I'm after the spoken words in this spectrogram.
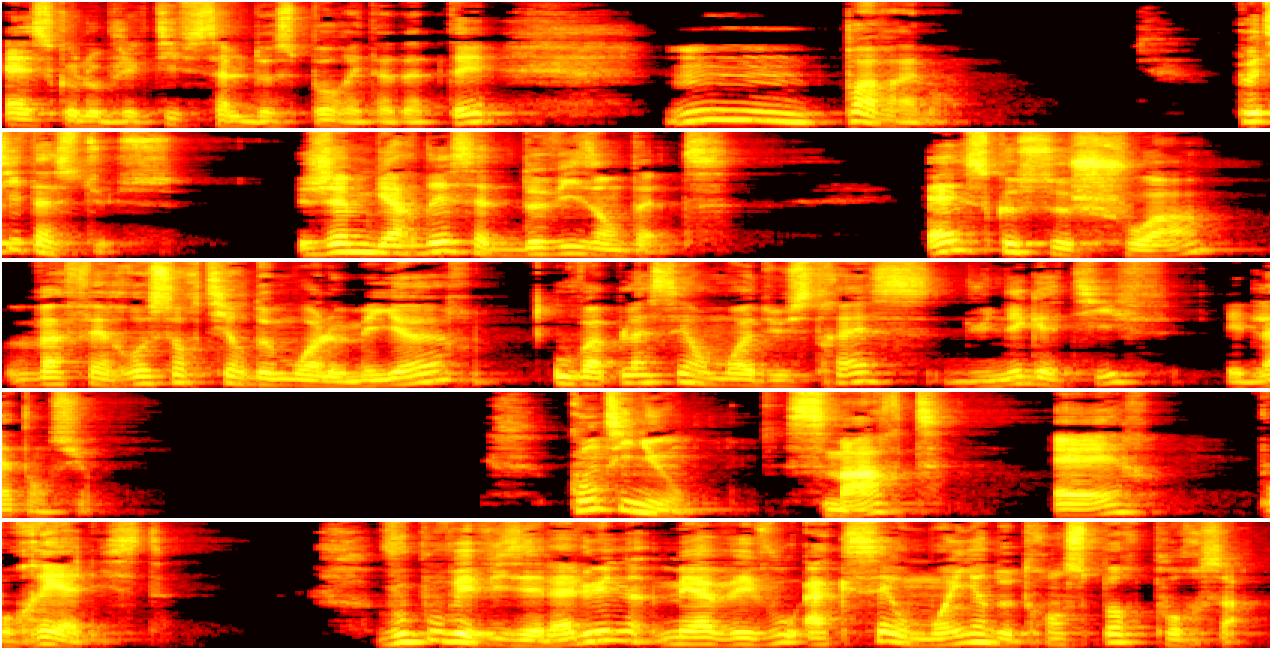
Est-ce que l'objectif salle de sport est adapté? Hmm, Pas vraiment. Petite astuce. J'aime garder cette devise en tête. Est-ce que ce choix va faire ressortir de moi le meilleur? Ou va placer en moi du stress, du négatif et de l'attention. Continuons. Smart, R pour réaliste. Vous pouvez viser la Lune, mais avez-vous accès aux moyens de transport pour ça?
